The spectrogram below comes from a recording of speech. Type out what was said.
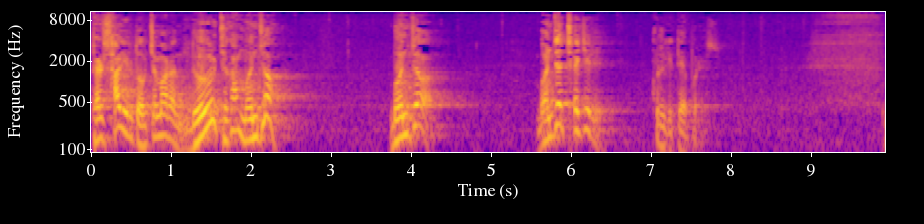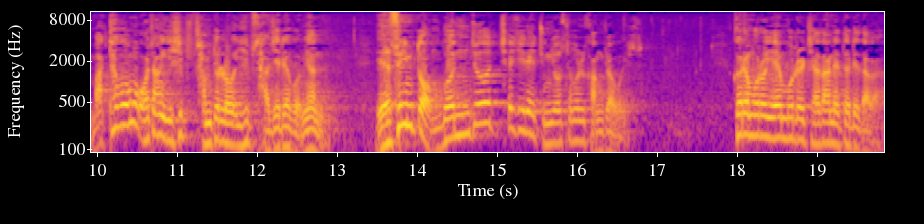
별 살 일도 없지만은 늘 제가 먼저, 먼저, 먼저 체질이 그렇게 되어버렸어요. 마태복음 5장 23절로 24절에 보면 예수님도 먼저 체질의 중요성을 강조하고 있어요. 그러므로 예물을 재단에 드리다가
